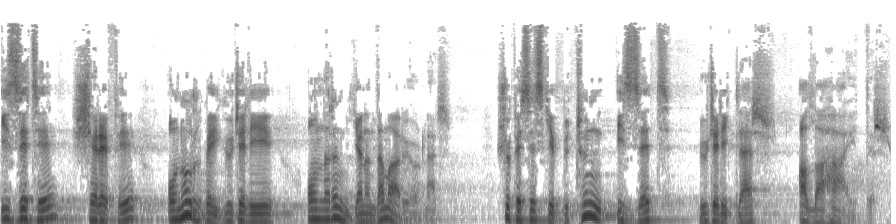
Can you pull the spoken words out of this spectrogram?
izzeti, şerefi, onur ve yüceliği onların yanında mı arıyorlar? Şüphesiz ki bütün izzet, yücelikler Allah'a aittir.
